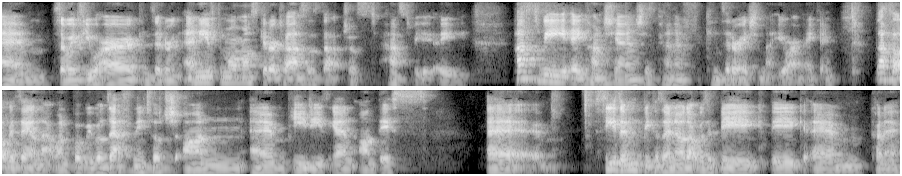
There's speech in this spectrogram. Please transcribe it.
Um, so if you are considering any of the more muscular classes, that just has to be a has to be a conscientious kind of consideration that you are making. That's all we say on that one, but we will definitely touch on um, PEDs again on this um, season because I know that was a big, big um, kind of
